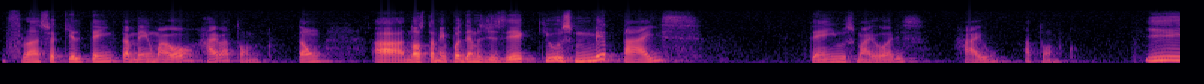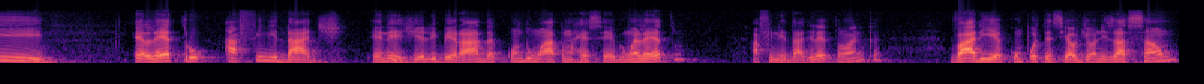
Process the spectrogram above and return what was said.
O Frâncio aqui ele tem também o maior raio atômico. Então, ah, nós também podemos dizer que os metais têm os maiores raios atômicos. E eletroafinidade, energia liberada quando um átomo recebe um elétron, afinidade eletrônica, varia com potencial de ionização,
